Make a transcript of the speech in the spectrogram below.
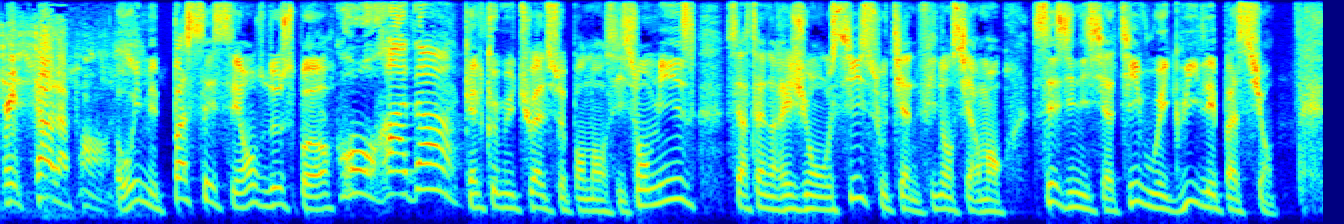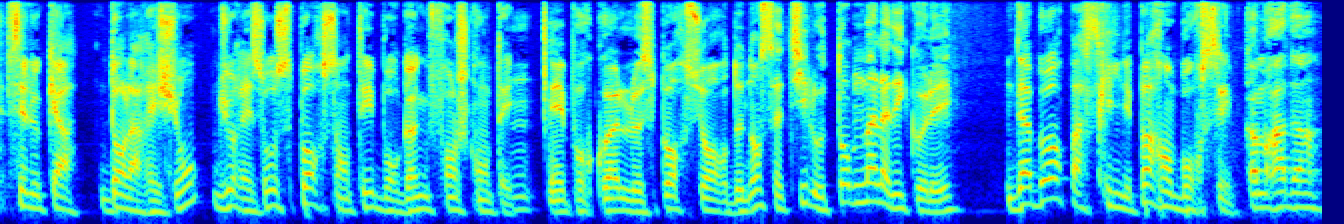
C'est ça la France Oui, mais pas ces séances de sport. Gros radin Quelques mutuelles cependant s'y sont mises. Certaines régions aussi soutiennent financièrement ces initiatives ou aiguillent les patients. C'est le cas dans la région du réseau Sport Santé Bourgogne-Franche-Comté. Et pourquoi le sport sur ordonnance a-t-il autant de mal à décoller? D'abord parce qu'il n'est pas remboursé. Comme radin.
